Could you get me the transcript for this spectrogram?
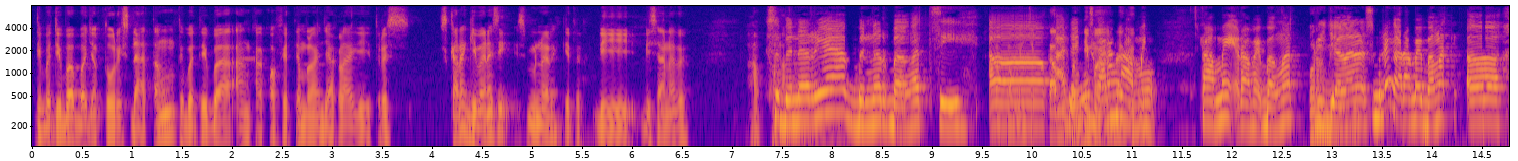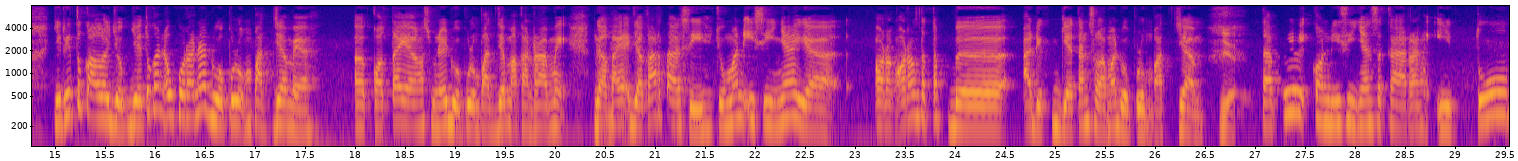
tiba-tiba banyak turis datang, tiba-tiba angka COVID-nya melonjak lagi. Terus sekarang gimana sih sebenarnya gitu di di sana tuh? Apa? Sebenarnya bener banget sih. Apa keadaannya sekarang gitu? rame. Rame, banget Oh, di jalan. Sebenarnya nggak rame banget. Eh jadi tuh kalau Jogja itu kan ukurannya 24 jam ya. Eh, kota yang sebenarnya 24 jam akan rame. Nggak Hmm. kayak Jakarta sih. Cuman isinya ya orang-orang tetap be- ada kegiatan selama 24 jam. Iya. Tapi kondisinya sekarang itu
